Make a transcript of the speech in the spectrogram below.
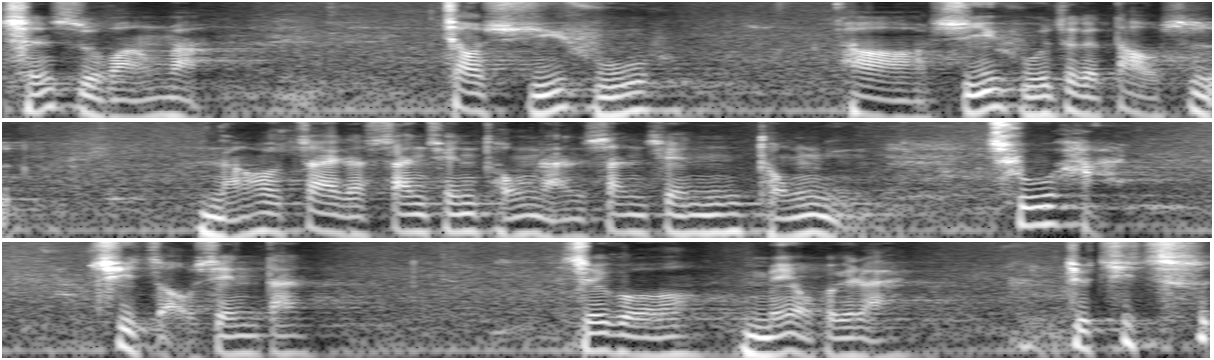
秦始皇嘛，叫徐福，啊，徐福这个道士，然后载了三千童男、三千童女出海去找仙丹，结果没有回来，就去去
